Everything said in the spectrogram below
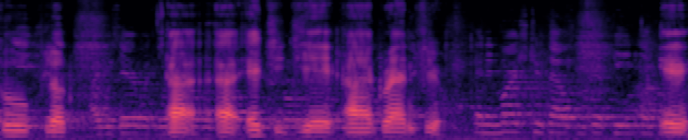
couple a, a étudié à Grandview. Et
